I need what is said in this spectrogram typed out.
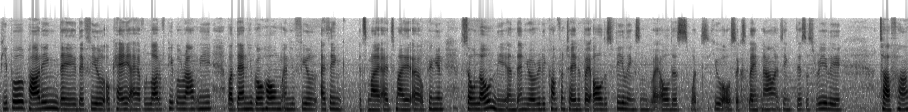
people partying, they they feel okay. I have a lot of people around me, but then you go home and you feel. I think it's my it's my uh, opinion so lonely, and then you are really confronted by all these feelings and by all this what you also explained now. I think this is really tough, huh?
